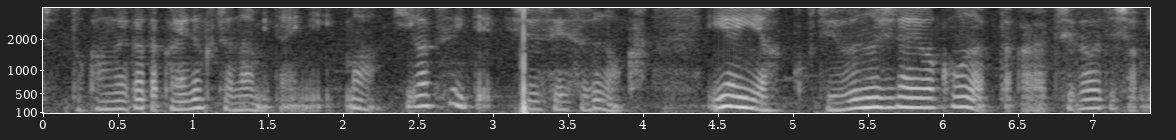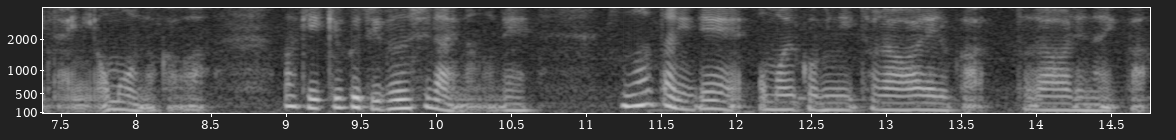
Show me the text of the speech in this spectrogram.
ちょっと考え方変えなくちゃなみたいに、まあ気がついて修正するのか、いやいや、自分の時代はこうだったから違うでしょみたいに思うのかは、まあ結局自分次第なので、そのあたりで思い込みにとらわれるか、とらわれないか、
